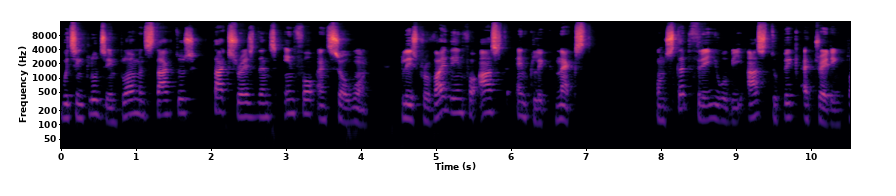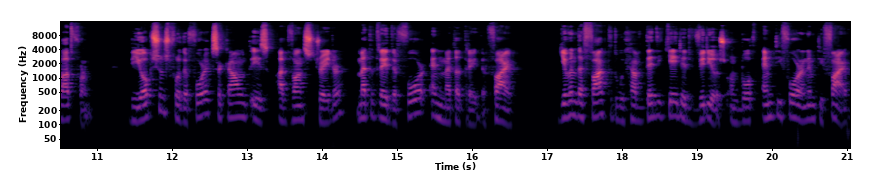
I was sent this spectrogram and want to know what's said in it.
which includes employment status, tax residence info, and so on. Please provide the info asked and click Next. On step 3, you will be asked to pick a trading platform. The options for the Forex account is Advanced Trader, MetaTrader 4 and MetaTrader 5. Given the fact that we have dedicated videos on both MT4 and MT5,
